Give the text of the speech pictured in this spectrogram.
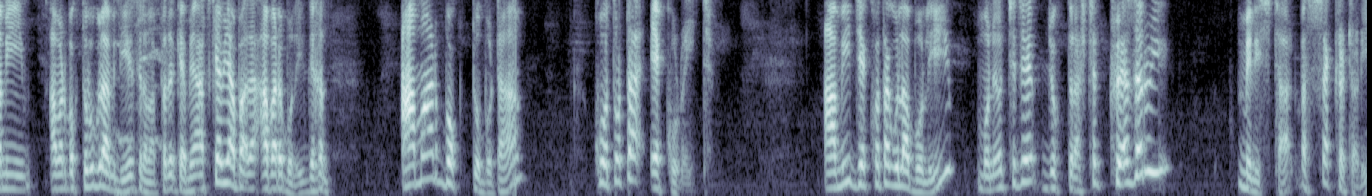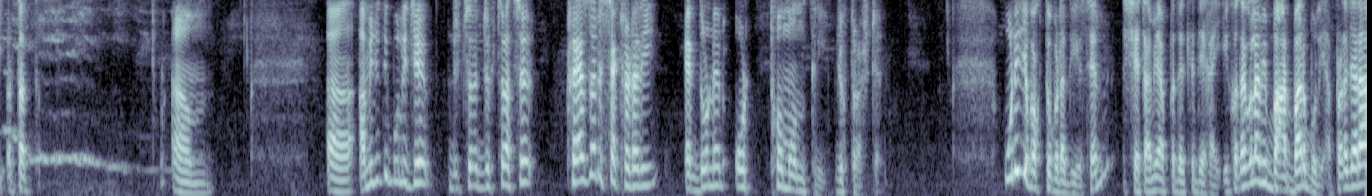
আমি, আমার বক্তব্যগুলো আমি দিয়েছিলাম আপনাদেরকে, আমি আজকে আমি আবার বলি, দেখেন, আমার বক্তব্যটা কতটা অ্যাকুরেট আমি যে কথাগুলো বলি, মনে হচ্ছে যে যুক্তরাষ্ট্রের ট্রেজারি মিনিস্টার বা সেক্রেটারি অর্থাৎ, আমি যদি বলি যে যুক্তরাষ্ট্রের ট্রেজারি সেক্রেটারি এক ধরনের অর্থমন্ত্রী যুক্তরাষ্ট্রের। উনি যে বক্তব্যটা দিয়েছেন, সেটা আমি আপনাদেরকে দেখাই। এই কথাগুলো আমি বারবার বলি। আপনারা যারা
